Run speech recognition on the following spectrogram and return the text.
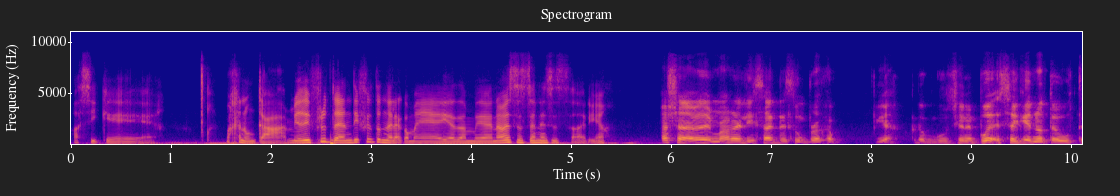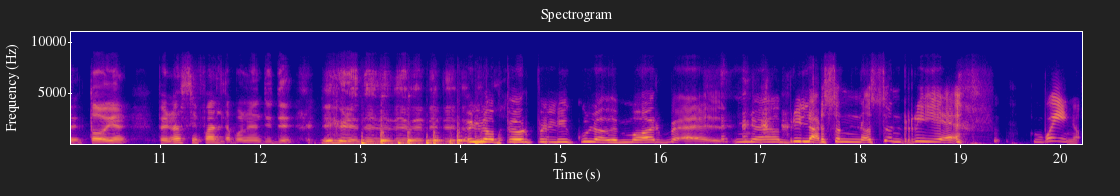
Así que bajen un cambio, disfruten, disfruten de la comedia también, a veces es necesaria. Vayan a ver de Marvel y saques un propias conclusiones. Puede ser que no te guste, todo bien, pero no hace falta poner en Twitter. La peor película de Marvel. No, Brie Larson no sonríe. Bueno.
